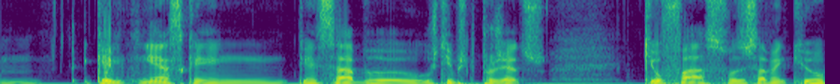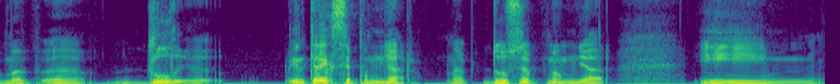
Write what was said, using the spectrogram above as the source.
Um, quem me conhece, quem, quem sabe os tipos de projetos que eu faço, vocês sabem que eu uh, uh, entrego sempre o melhor, é? dou sempre o meu melhor. E,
